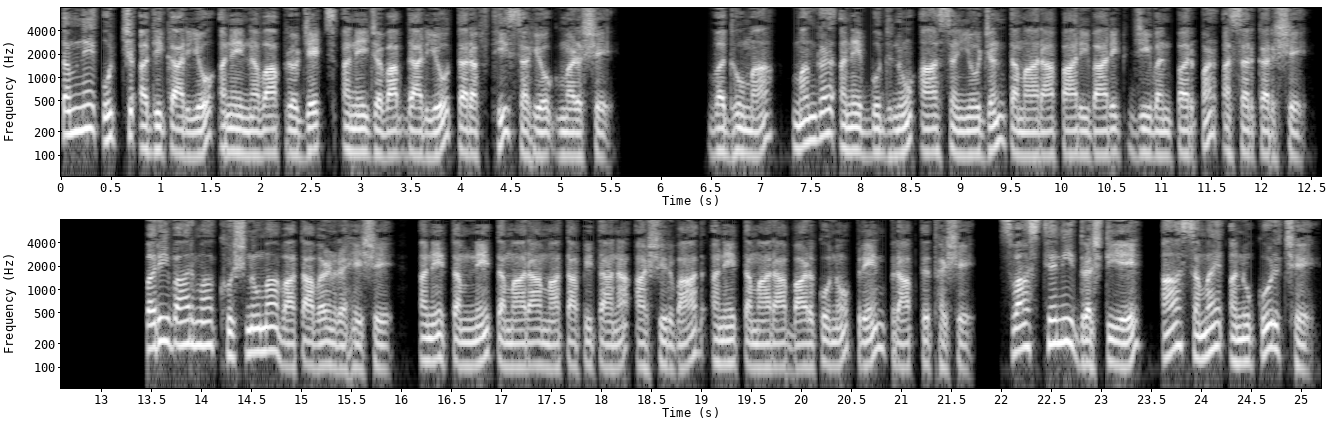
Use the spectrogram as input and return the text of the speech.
તમને ઉચ્ચ અધિકારીઓ અને નવા પ્રોજેક્ટ્સ અને જવાબદારીઓ તરફથી સહયોગ મળશે. વધુમાં, મંગળ અને બુધનું આ સંયોજન તમારા પારિવારિક જીવન પર પણ અસર કરશે. પરિવારમાં ખુશનુમા વાતાવરણ રહેશે અને તમને તમારા માતાપિતાના આશીર્વાદ અને તમારા બાળકોનો પ્રેમ પ્રાપ્ત થશે. સ્વાસ્થ્યની દ્રષ્ટિએ આ સમય અનુકૂળ છે.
